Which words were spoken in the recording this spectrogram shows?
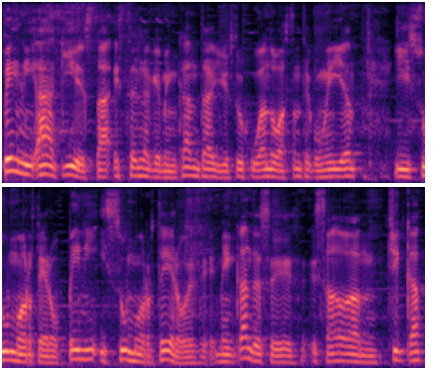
Penny, ah, aquí está. Esta es la que me encanta yo estoy jugando bastante con ella. Y su mortero, Penny y su mortero. Me encanta esa um, chica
